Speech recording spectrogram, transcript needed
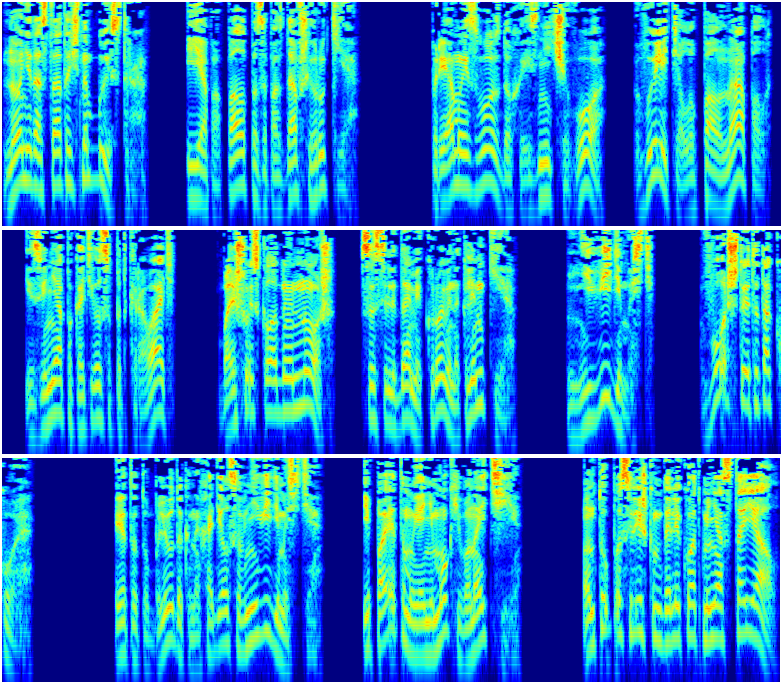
но недостаточно быстро, и я попал по запоздавшей руке. Прямо из воздуха, из ничего, вылетел, упал на пол, извиня покатился под кровать, большой складной нож со следами крови на клинке. Невидимость. Вот что это такое. Этот ублюдок находился в невидимости, и поэтому я не мог его найти. Он тупо слишком далеко от меня стоял.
